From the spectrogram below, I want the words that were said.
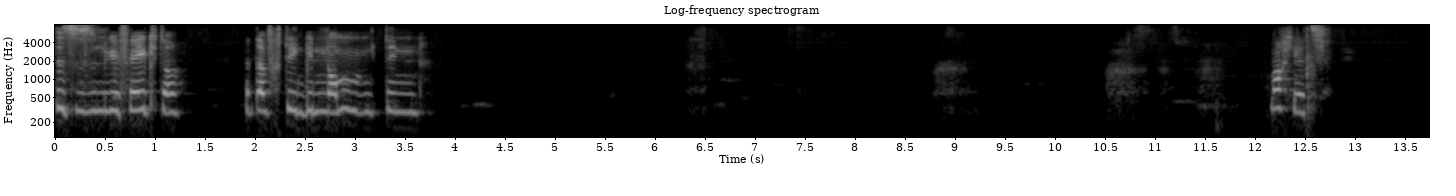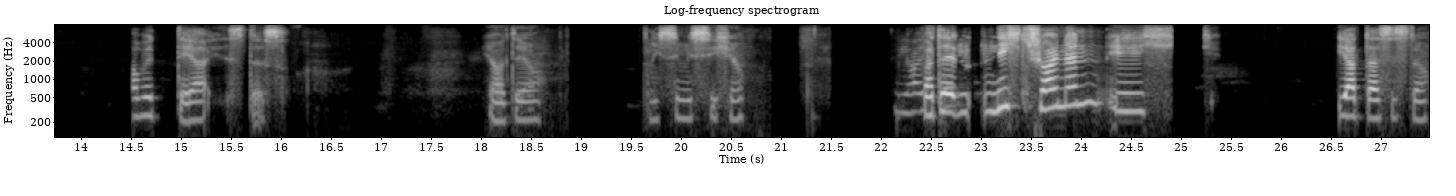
Das ist ein gefakter. Hat einfach den genommen und den. Mach jetzt. Aber der ist es. Ja, der. Ich ziemlich sicher. Wie heißt Warte, nicht scheinen. Ich. Ja, das ist er.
